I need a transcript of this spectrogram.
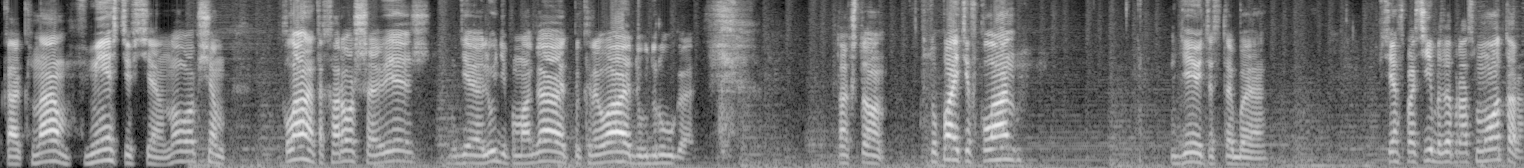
как нам, вместе все. Ну, в общем, клан это хорошая вещь, где люди помогают, прикрывают друг друга. Так что, вступайте в клан 9 СТБ. Всем спасибо за просмотр.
